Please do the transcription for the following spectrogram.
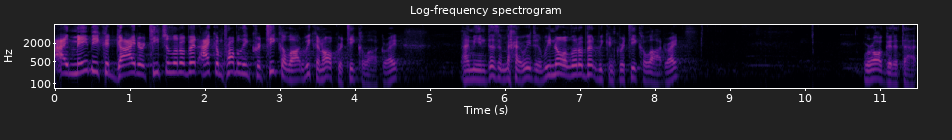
I maybe could guide or teach a little bit. I can probably critique a lot. We can all critique a lot, right? I mean, it doesn't matter. We, just, we know a little bit, we can critique a lot, right? We're all good at that.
